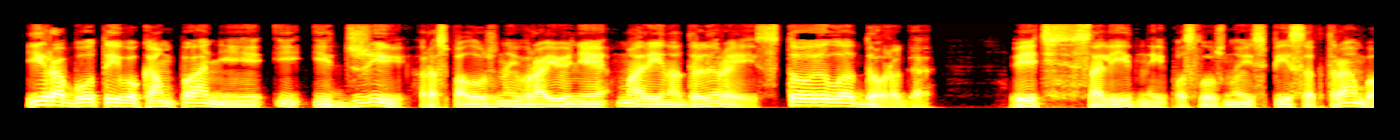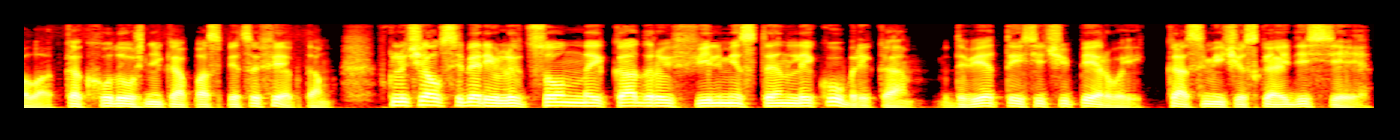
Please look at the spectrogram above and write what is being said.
и работа его компании EEG, расположенной в районе Марина-дель-Рей, стоила дорого. Ведь солидный послужной список Трамбола, как художника по спецэффектам, включал в себя революционные кадры в фильме Стэнли Кубрика 2001 «Космическая Одиссея»,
